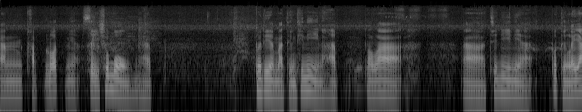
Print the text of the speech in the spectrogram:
การขับรถเนี่ยสี่ชั่วโมงนะครับ เพื่อที่จะมาถึงที่นี่นะครับ เพราะว่าที่นี่เนี่ยพูดถึงระยะ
